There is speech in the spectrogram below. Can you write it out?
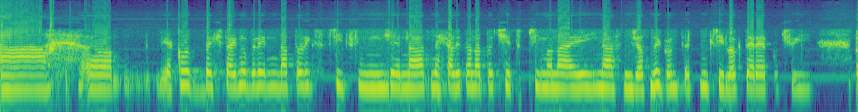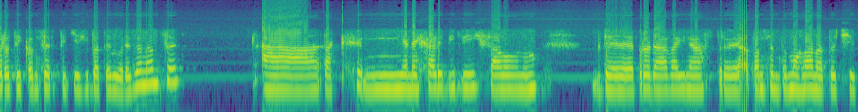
A uh, jako Bechsteinu byli natolik vstřícní, že nás nechali to natočit přímo na její nás úžasné koncertní křídlo, které půjčují pro ty koncerty těch hybatelů rezonance. A tak mě nechali být v jejich salonu kde prodávají nástroje a tam jsem to mohla natočit,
